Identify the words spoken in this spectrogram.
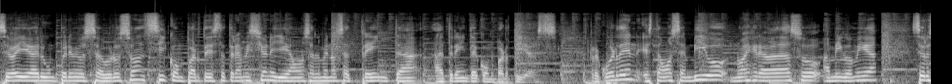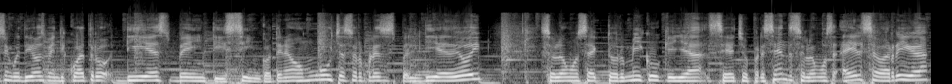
se va a llevar un premio sabrosón si comparte esta transmisión y llegamos al menos a 30 a 30 compartidas. Recuerden, estamos en vivo, no es grabadazo, amigo amiga, 052 24 10 25. Tenemos muchas sorpresas el día de hoy. Saludamos a Héctor Miku que ya se ha hecho presente, saludamos a Elsa Barriga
